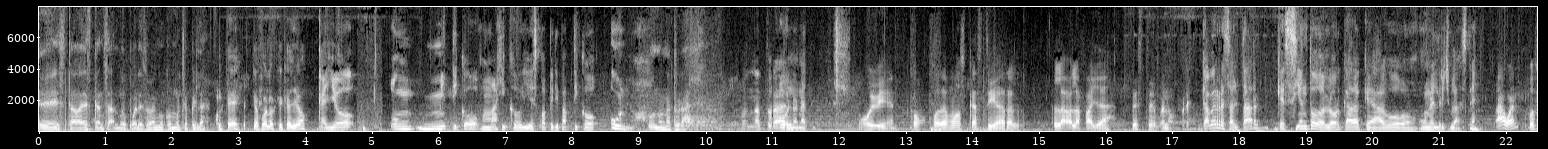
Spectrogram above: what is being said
Eh, estaba descansando, por eso vengo con mucha pila. ¿Por qué? ¿Qué fue lo que cayó? cayó un mítico, mágico y espapiripáptico uno. Uno natural. Natural. Uno nat- Muy bien. ¿Cómo podemos castigar al- la, la falla este buen hombre? Cabe resaltar que siento dolor cada que hago un Eldritch Blast, ¿eh? Ah, bueno, pues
